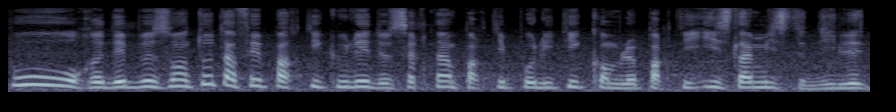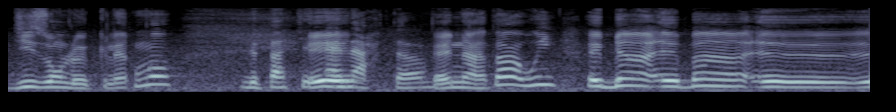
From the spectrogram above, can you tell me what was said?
pour des besoins tout à fait particuliers de certains partis politiques comme le parti islamiste, disons-le clairement. Le parti Ennahda. Ennahda, oui. Eh bien, eh bien euh,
